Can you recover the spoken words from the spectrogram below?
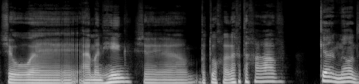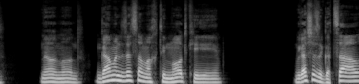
שהוא אה, היה מנהיג שבטוח ללכת אחריו? כן, מאוד, מאוד מאוד. גם על זה שמחתי מאוד כי בגלל שזה גצר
